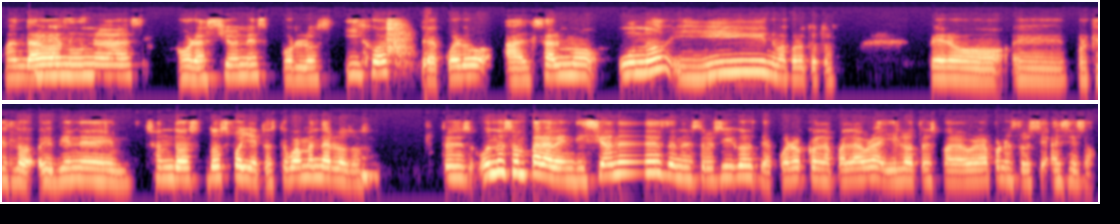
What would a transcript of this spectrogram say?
mandaron unas oraciones por los hijos, de acuerdo al Salmo 1 y no me acuerdo qué otro, pero eh, porque es lo, eh, viene, son dos, dos folletos, te voy a mandar los dos. Entonces, uno son para bendiciones de nuestros hijos, de acuerdo con la palabra, y el otro es para orar por nuestros hijos. Es eso.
